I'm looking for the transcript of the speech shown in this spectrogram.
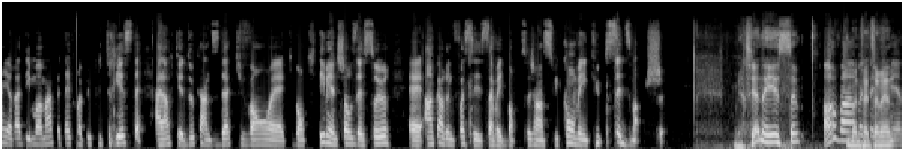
il y aura des moments peut-être un peu plus tristes, alors que deux candidats qui vont euh, qui vont quitter. Mais une chose de sûre, euh, encore une fois, c'est ça va être bon. Ça, j'en suis convaincue ce dimanche. Merci Anaïs. Au revoir. Bonne fin de semaine.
